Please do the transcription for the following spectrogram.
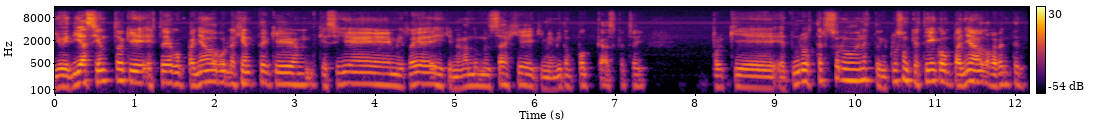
y hoy día siento que estoy acompañado por la gente que, que sigue mis redes y que me manda un mensaje y que me invita a un podcast, ¿cachai? Porque es duro estar solo en esto, incluso aunque esté acompañado, de repente en,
